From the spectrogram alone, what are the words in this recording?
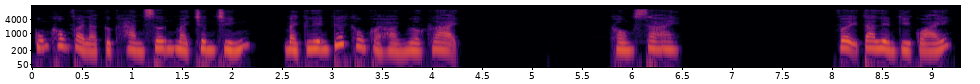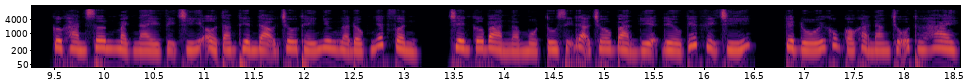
cũng không phải là cực hàn sơn mạch chân chính, Bạch Liên Tuyết không khỏi hỏi ngược lại. Không sai. Vậy ta liền kỳ quái, cực hàn sơn mạch này vị trí ở Tam Thiên Đạo Châu thế nhưng là độc nhất phần, trên cơ bản là một tu sĩ Đạo Châu bản địa đều biết vị trí, tuyệt đối không có khả năng chỗ thứ hai,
